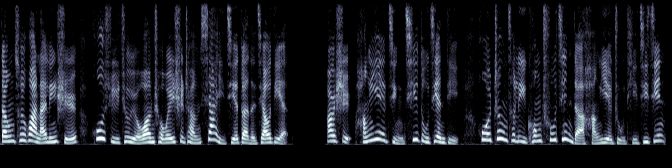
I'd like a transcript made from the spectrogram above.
当催化来临时，或许就有望成为市场下一阶段的焦点。二是行业景气度见底或政策利空出尽的行业主题基金。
